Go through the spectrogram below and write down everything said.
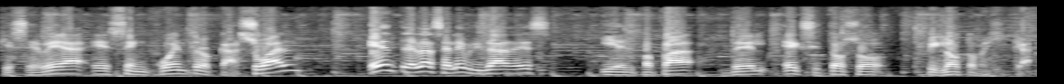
que se vea ese encuentro casual entre las celebridades y el papá del exitoso piloto mexicano.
